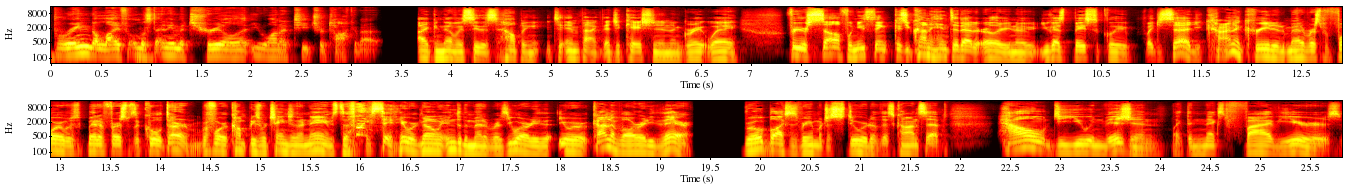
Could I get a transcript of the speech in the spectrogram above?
bring to life almost any material that you want to teach or talk about. I can definitely see this helping to impact education in a great way for yourself when you think because you kind of hinted at it earlier you know you guys basically like you said you kind of created a metaverse before it was metaverse was a cool term before companies were changing their names to like say they were going into the metaverse. You were already you were kind of already there. Roblox is very much a steward of this concept how do you envision like the next five years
